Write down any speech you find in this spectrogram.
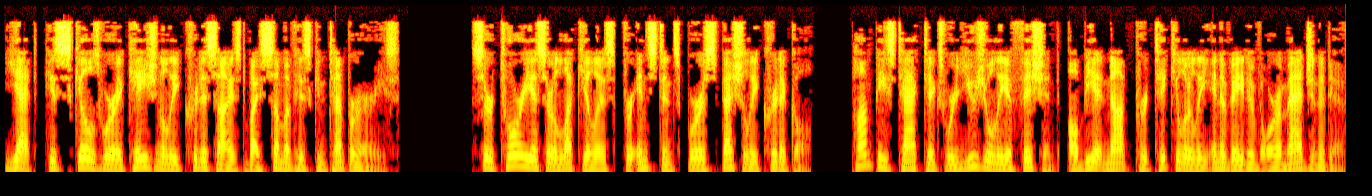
Yet, his skills were occasionally criticized by some of his contemporaries. Sertorius or Lucullus, for instance, were especially critical. Pompey's tactics were usually efficient, albeit not particularly innovative or imaginative.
